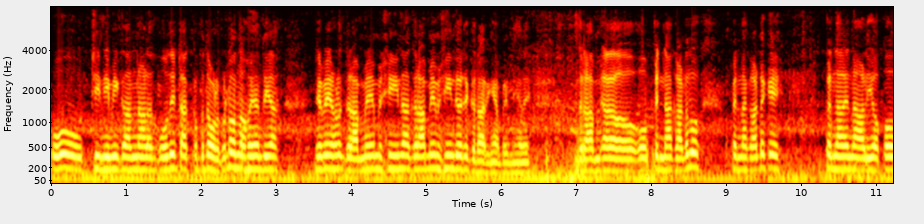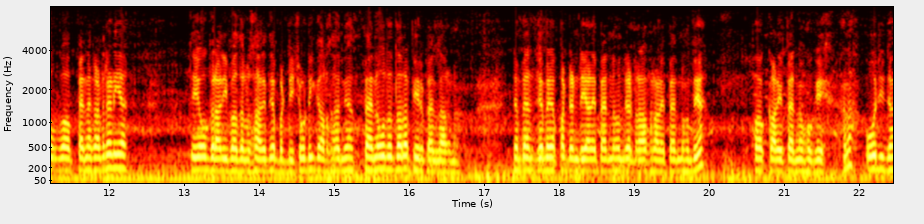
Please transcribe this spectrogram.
ਉਹ ਚੀਨੀ ਵੀ ਕਰਨ ਨਾਲ ਉਹਦੇ ਟੱਕ ਵਧਾਉਣ ਘਟਾਉਣਾ ਹੋ ਜਾਂਦੇ ਆ। ਜਿਵੇਂ ਹੁਣ ਗਰਾਮੇ ਮਸ਼ੀਨ ਆ, ਗਰਾਮੇ ਮਸ਼ੀਨ ਦੇ ਵਿੱਚ ਗਰਾਰੀਆਂ ਪੈਂਦੀਆਂ ਨੇ। ਗ੍ਰਾਮ ਉਹ ਪਿੰਨਾ ਕੱਢ ਲਓ, ਪਿੰਨਾ ਕੱਢ ਕੇ ਪਿੰਨਾਂ ਦੇ ਨਾਲ ਹੀ ਆਪਾਂ ਉਹ ਪਿੰਨ ਕੱਢ ਲੈਣੀ ਆ। ਤੇ ਉਹ ਗਰਾਰੀ ਬਦਲ ਸਕਦੇ ਆ, ਵੱਡੀ ਛੋਟੀ ਕਰ ਸਕਦੇ ਆ। ਪੈਨ ਉਹਦਾ ਦੁਆਰਾ ਫਿਰ ਪੈਨ ਲਾਉਣਾ ਜਿਵੇਂ ਪੈਨ ਜਿਵੇਂ ਆਪਾਂ ਡੰਡੇ ਵਾਲੇ ਪੈਨ ਹੁੰਦੇ ਆ ਡਰਾਫਰ ਵਾਲੇ ਪੈਨ ਹੁੰਦੇ ਆ, ਹੌਕ ਵਾਲੇ ਪੈਨ ਹੋ ਗਏ, ਹਨਾ? ਉਹ ਚੀਜ਼ਾਂ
